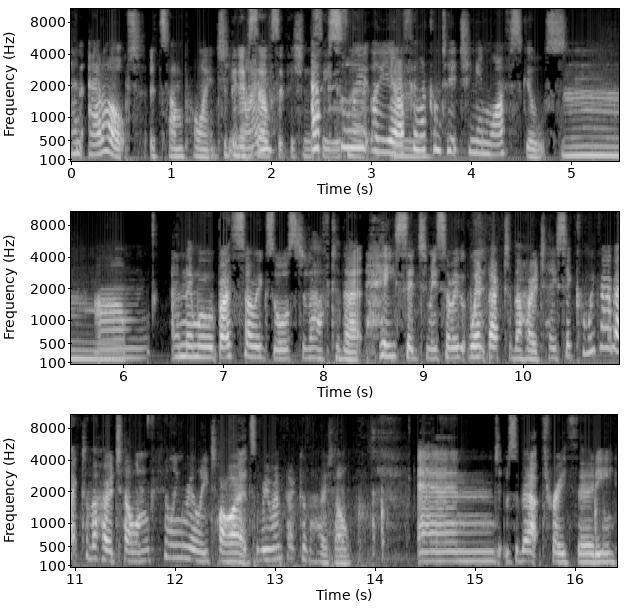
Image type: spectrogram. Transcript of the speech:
an adult at some point. A you bit of self sufficiency. Absolutely, yeah. I feel mm. like I'm teaching him life skills. Mm. Um, and then we were both so exhausted after that. He said to me, so we went back to the hotel. He said, "Can we go back to the hotel? I'm feeling really tired." So we went back to the hotel, and it was about three thirty.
